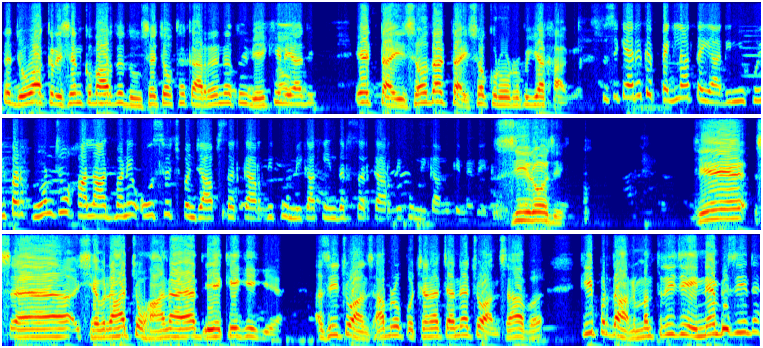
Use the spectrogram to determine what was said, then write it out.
ਤੇ ਜੋ ਆ ਕ੍ਰਿਸ਼ਨ ਕੁਮਾਰ ਦੇ ਦੂਸਰੇ ਚੌਥੇ ਕਰ ਰਹੇ ਨੇ ਤੁਸੀਂ ਵੇਖ ਹੀ ਲਿਆ ਜੀ। ਇਹ 250 ਦਾ 250 ਕਰੋੜ ਰੁਪਈਆ ਖਾ ਗਏ। ਤੁਸੀਂ ਕਹਿ ਰਹੇ ਕਿ ਪਹਿਲਾਂ ਤਿਆਰੀ ਨਹੀਂ ਹੋਈ ਪਰ ਹੁਣ ਜੋ ਹਾਲਾਤ ਬਣੇ ਉਸ ਵਿੱਚ ਪੰਜਾਬ ਸਰਕਾਰ ਦੀ ਭੂਮਿਕਾ ਕੇਂਦਰ ਸਰਕਾਰ ਦੀ ਭੂਮਿਕਾ ਨੂੰ ਕਿਵੇਂ ਵੇਖਦੇ? ਜ਼ੀਰੋ ਜੀ। ਜੇ ਸ਼ਿਵਰਾਜ ਚੌਹਾਨ ਆਇਆ ਦੇ ਕੇ ਕੀ ਗਿਆ? ਅਸੀਂ ਚੌਹਾਨ ਸਾਹਿਬ ਨੂੰ ਪੁੱਛਣਾ ਚਾਹੁੰਦੇ ਹਾਂ। ਚੌਹਾਨ ਸਾਹਿਬ ਕੀ ਪ੍ਰਧਾਨ ਮੰਤਰੀ ਜੀ ਇੰਨੇ ਬਿਜ਼ੀ ਨੇ?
